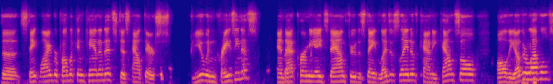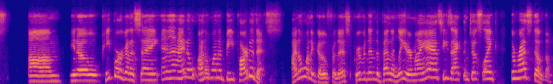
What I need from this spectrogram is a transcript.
the statewide Republican candidates just out there spewing craziness, and right. that permeates down through the state legislative, county council, all the other levels. Um, you know, people are going to say, eh, "I don't, I don't want to be part of this. I don't want to go for this. Proven independent leader, my ass. He's acting just like the rest of them."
